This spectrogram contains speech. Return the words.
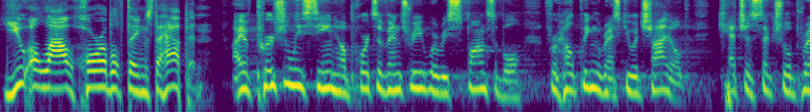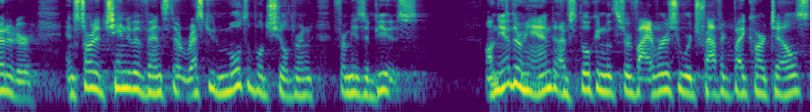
you allow horrible things to happen. I have personally seen how ports of entry were responsible for helping rescue a child, catch a sexual predator, and start a chain of events that rescued multiple children from his abuse. On the other hand, I've spoken with survivors who were trafficked by cartels,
